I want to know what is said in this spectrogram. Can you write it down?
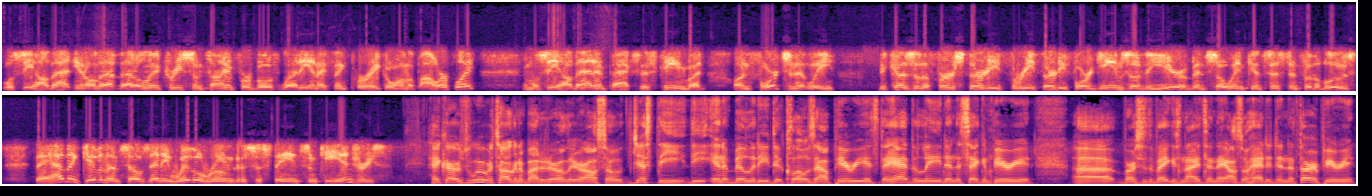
We'll see how that you know that that'll increase some time for both Leddy and I think Parayko on the power play, and we'll see how that impacts this team. But unfortunately, because of the first 33, 34 games of the year have been so inconsistent for the Blues, they haven't given themselves any wiggle room to sustain some key injuries. Hey, Curbs, we were talking about it earlier also, just the, the inability to close out periods. They had the lead in the second period uh, versus the Vegas Knights, and they also had it in the third period,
